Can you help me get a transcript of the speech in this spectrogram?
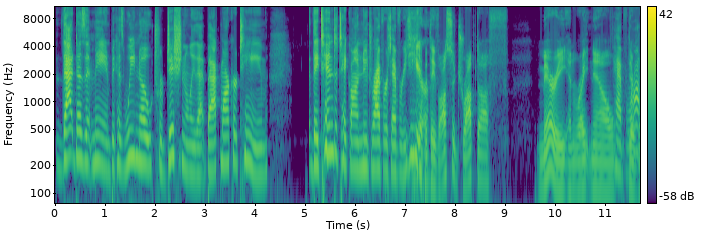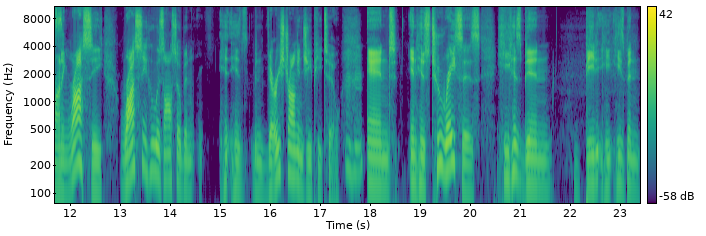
that doesn't mean because we know traditionally that backmarker team they tend to take on new drivers every year. Yeah, but they've also dropped off Merhi, and right now Have they're Rossi. running Rossi. Rossi, who has also been he- he's been very strong in GP 2 Mhm. and in his two races, he has been beat. He he's been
